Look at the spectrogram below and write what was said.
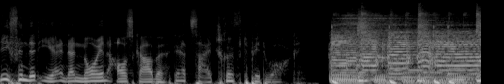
die findet ihr in der neuen Ausgabe der Zeitschrift Pitwalk. Thank you.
